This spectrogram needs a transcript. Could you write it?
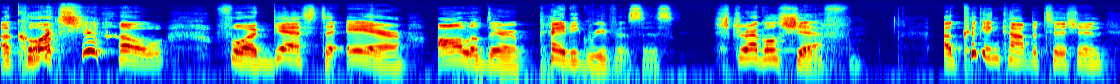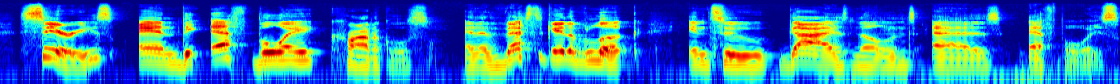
a court show for guests to air all of their petty grievances, Struggle Chef, a cooking competition series, and the F Boy Chronicles, an investigative look into guys known as F Boys.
